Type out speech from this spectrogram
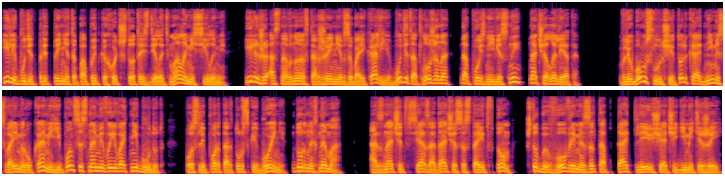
или будет предпринята попытка хоть что-то сделать малыми силами, или же основное вторжение в Забайкалье будет отложено до поздней весны, начала лета. В любом случае, только одними своими руками японцы с нами воевать не будут. После Порт-Артурской бойни дурных нема. А значит, вся задача состоит в том, чтобы вовремя затоптать тлеющие очаги мятежей.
